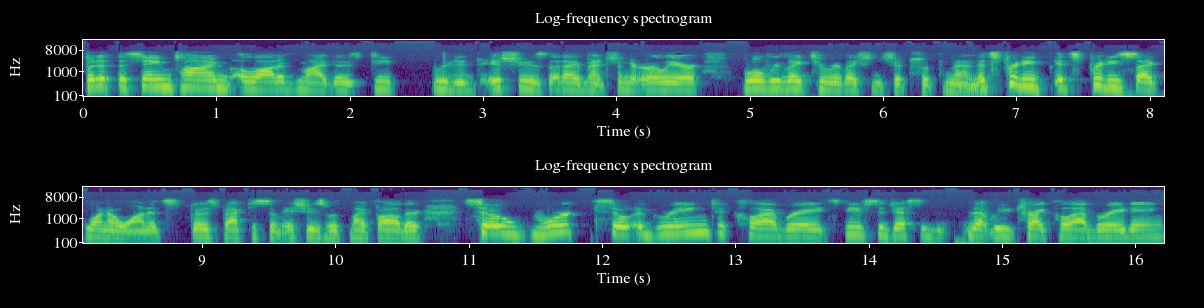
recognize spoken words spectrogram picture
but at the same time, a lot of my those deep rooted issues that I mentioned earlier will relate to relationships with men. It's pretty it's pretty psych 101. It goes back to some issues with my father. So work so agreeing to collaborate. Steve suggested that we try collaborating,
